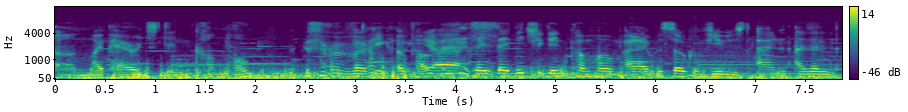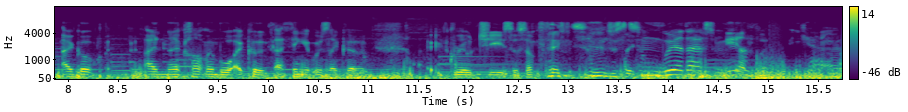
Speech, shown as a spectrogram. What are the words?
um, my parents didn't come home from working Oh, yeah. They, they literally didn't come home, and I was so confused. And and then I got, and I can't remember what I cooked. I think it was like a, a grilled cheese or something. Just like Some weird ass meal, but yeah.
